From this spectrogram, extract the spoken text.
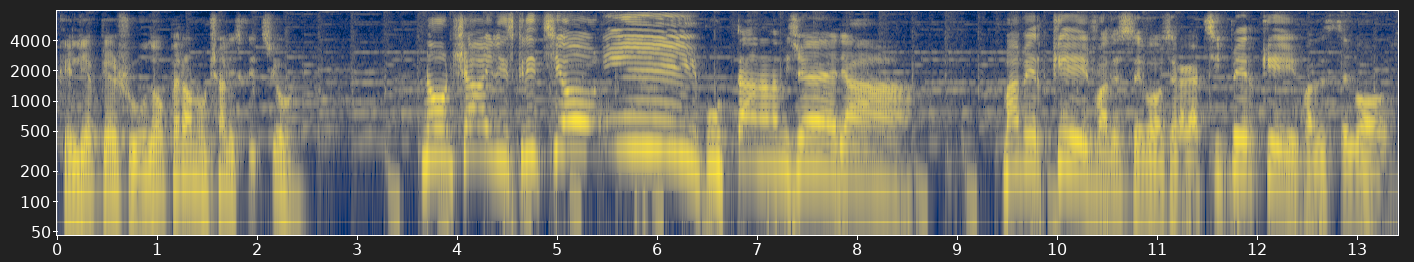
che gli è piaciuto però non c'ha l'iscrizione non c'hai le iscrizioni! Puttana la miseria! Ma perché fate queste cose ragazzi? Perché fate queste cose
